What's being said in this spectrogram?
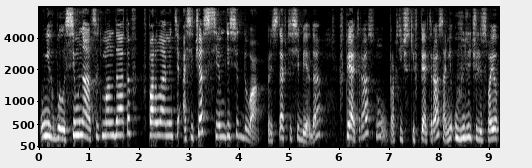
у них было 17 мандатов в парламенте, а сейчас 72. Представьте себе, да, в пять раз, ну, практически в пять раз они увеличили свое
